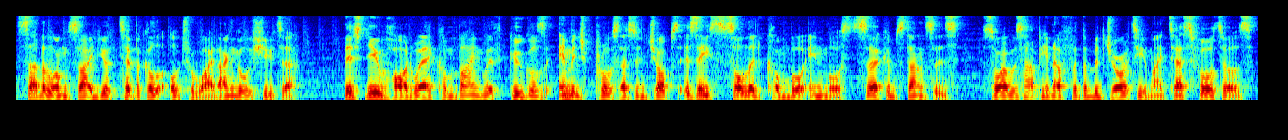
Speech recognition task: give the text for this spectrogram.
sat alongside your typical ultra-wide angle shooter. This new hardware, combined with Google's image processing chops, is a solid combo in most circumstances so I was happy enough with the majority of my test photos.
